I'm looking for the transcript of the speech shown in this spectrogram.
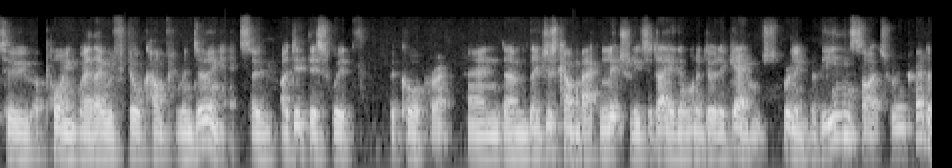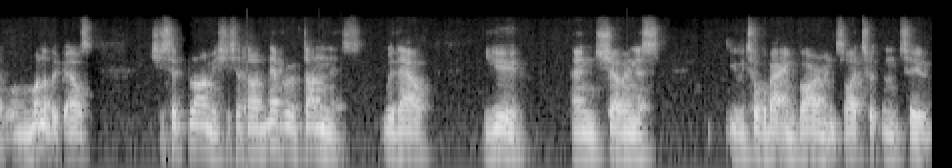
to a point where they would feel comfortable in doing it? So I did this with the corporate and um, they've just come back literally today. They want to do it again, which is brilliant. But the insights were incredible. And one of the girls, she said, blimey, she said, I'd never have done this without you and showing us. You talk about environment. So I took them to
